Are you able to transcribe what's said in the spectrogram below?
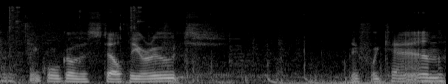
I think we'll go the stealthy route. If we can.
